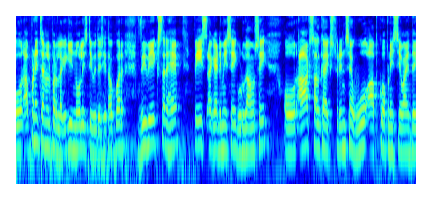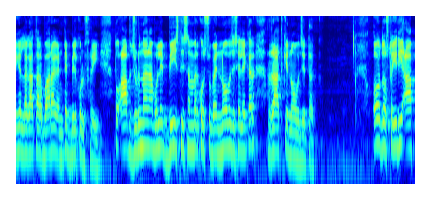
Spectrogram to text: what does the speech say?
और अपने चैनल पर लगेगी नॉलेज टी विदेशीताओं पर। विवेक सर है पेस अकेडमी से, गुड़गांव से और आठ साल का एक्सपीरियंस है, वो आपको अपनी सेवाएँ देंगे, लगातार बारह घंटे बिल्कुल फ्री तो आप जुड़ना ना भूलें, बीस दिसंबर को सुबह नौ बजे से लेकर रात के नौ बजे तक। और दोस्तों, यदि आप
